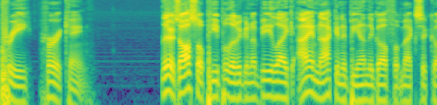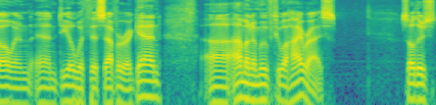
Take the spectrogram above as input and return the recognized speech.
pre hurricane there's also people that are going to be like, I am not going to be on the Gulf of Mexico and, and deal with this ever again. Uh, I'm going to move to a high rise. So there's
